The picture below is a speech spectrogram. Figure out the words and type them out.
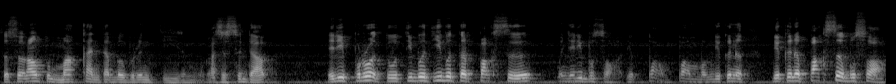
seseorang tu makan tanpa berhenti, rasa sedap. Jadi perut tu tiba-tiba terpaksa menjadi besar. Dia pam pam pam dia kena dia kena paksa besar.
